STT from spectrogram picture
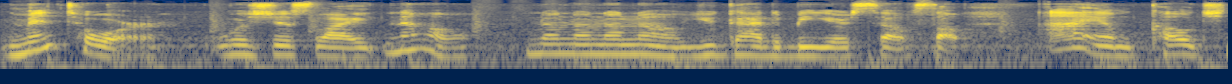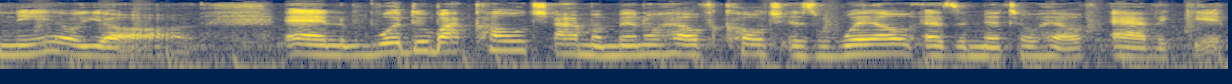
mentor was just like no no no no no you got to be yourself so I am Coach Neil, y'all. And what do I coach? I'm a mental health coach as well as a mental health advocate.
